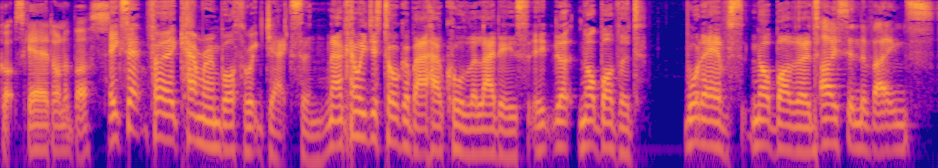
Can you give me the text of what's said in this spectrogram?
got scared on a bus. Except for Cameron Borthwick Jackson. Now, can we just talk about how cool the lad is? It, not bothered. Whatevs, not bothered. Ice in the veins.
